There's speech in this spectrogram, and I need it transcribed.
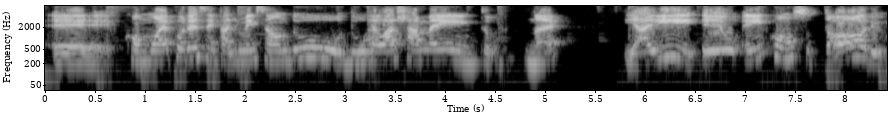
é, como é, por exemplo, a dimensão do, do relaxamento, né? E aí, eu, em consultório,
